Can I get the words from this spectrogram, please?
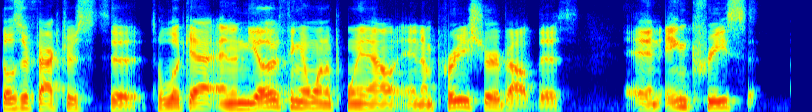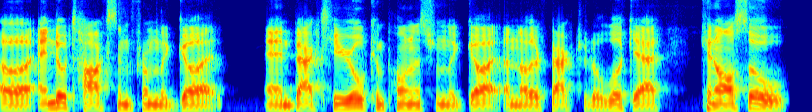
those are factors to, to look at and then the other thing i want to point out and i'm pretty sure about this an increase uh, endotoxin from the gut and bacterial components from the gut, another factor to look at, can also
